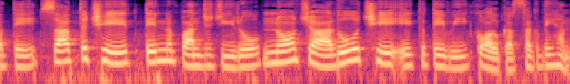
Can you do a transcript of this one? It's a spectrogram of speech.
ਅਤੇ 7635094261 ਤੇ ਵੀ ਕਾਲ ਕਰ ਸਕਦੇ ਹਨ।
